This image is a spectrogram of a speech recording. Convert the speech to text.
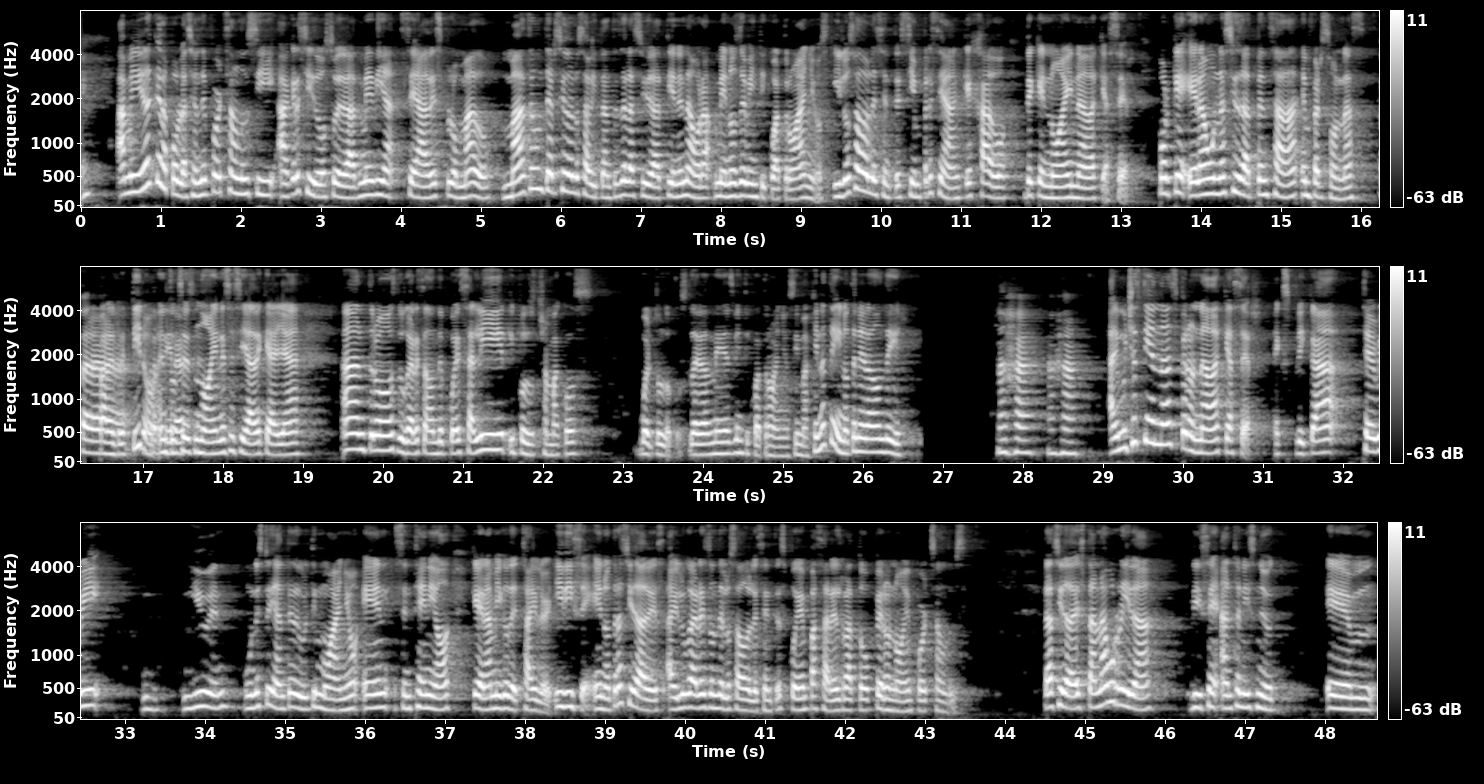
A medida que la población de Port St. Lucie ha crecido, su edad media se ha desplomado. Más de un tercio de los habitantes de la ciudad tienen ahora menos de 24 años y los adolescentes siempre se han quejado de que no hay nada que hacer, porque era una ciudad pensada en personas Para para, el retiro. retirarse. Entonces no hay necesidad de que haya antros, lugares a donde puedes salir y pues los chamacos vueltos locos. La edad media es 24 años. Imagínate y no tener a dónde ir. Ajá, ajá. Hay muchas tiendas, pero nada que hacer, explica Terry Nguyen, un estudiante de último año en Centennial que era amigo de Tyler, y dice, en otras ciudades hay lugares donde los adolescentes pueden pasar el rato, pero no en Port St. Lucie. La ciudad es tan aburrida, dice Anthony Snook, em,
